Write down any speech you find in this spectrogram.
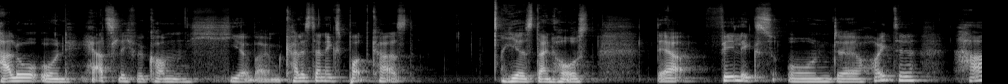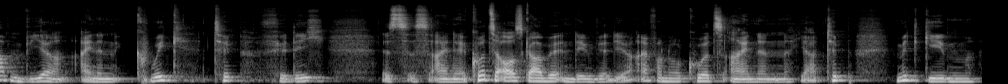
Hallo und herzlich willkommen hier beim Calisthenics Podcast. Hier ist dein Host, der Felix, und äh, heute haben wir einen Quick-Tipp für dich. Es ist eine kurze Ausgabe, in der wir dir einfach nur kurz einen ja, Tipp mitgeben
